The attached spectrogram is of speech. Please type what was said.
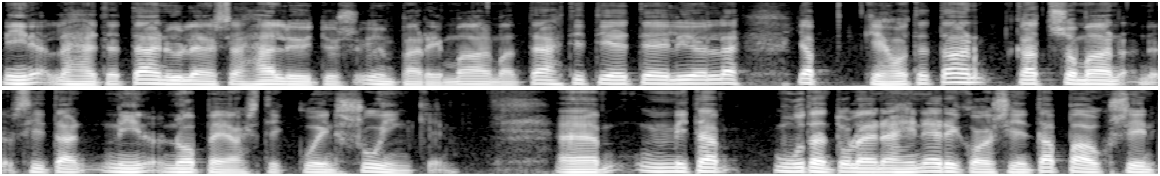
niin lähetetään yleensä hälytys ympäri maailman tähtitieteilijöille ja kehotetaan katsomaan sitä niin nopeasti kuin suinkin. Ää, mitä muuten tulee näihin erikoisiin tapauksiin,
